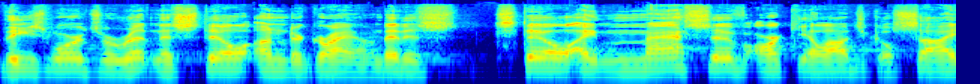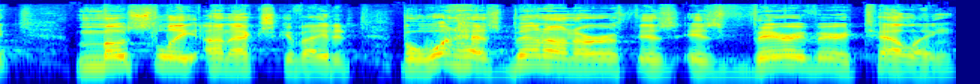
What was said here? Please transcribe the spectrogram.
these words were written is still underground. It is still a massive archaeological site, mostly unexcavated. But what has been unearthed is, is very, very telling.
